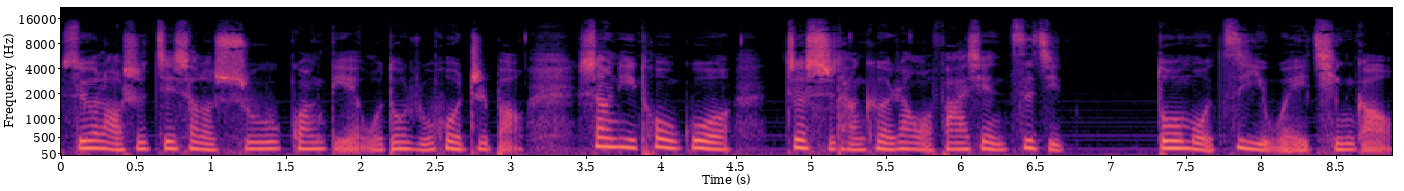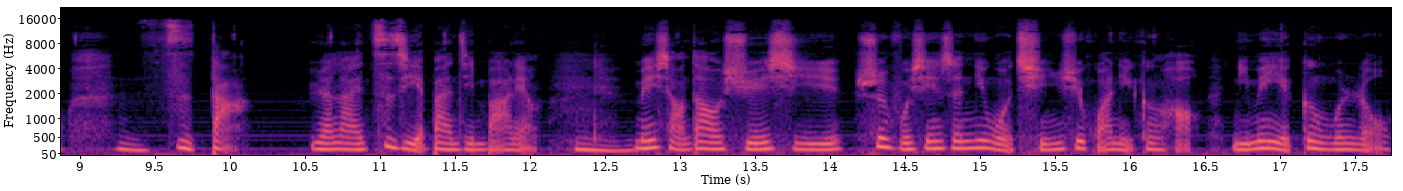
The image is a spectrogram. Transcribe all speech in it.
所有老师介绍的书、光碟，我都如获至宝。上帝透过这十堂课，让我发现自己多么自以为清高、嗯、自大，原来自己也半斤八两。嗯，没想到学习顺服先生，令我情绪管理更好。里面也更温柔，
